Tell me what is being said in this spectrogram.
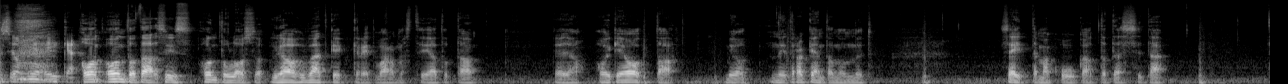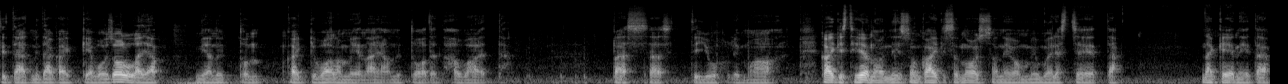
Se on miehen ikä. On, on, tota, siis on tulossa ihan hyvät kekkerit varmasti ja, tota, ja, ja oikein ottaa. Minä olen niitä rakentanut nyt seitsemän kuukautta tässä sitä, sitä että mitä kaikkea voisi olla ja, ja nyt on kaikki valmiina ja nyt tuotetaan vaan, että päässään sitten juhlimaan. Kaikista hienoin niissä on kaikissa noissa, niin on minun mielestä se, että näkee niitä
